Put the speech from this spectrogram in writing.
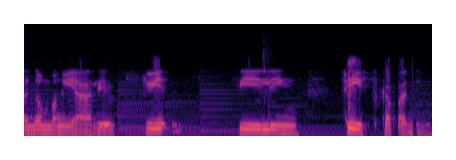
anong mangyari, fe- feeling safe ka pa din.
